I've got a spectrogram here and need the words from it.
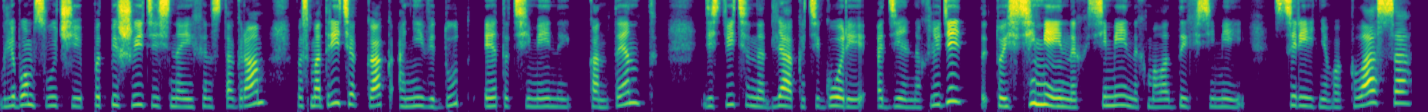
В любом случае, подпишитесь на их Инстаграм, посмотрите, как они ведут этот семейный контент. Действительно, для категории отдельных людей, то есть семейных, семейных молодых семей среднего класса,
